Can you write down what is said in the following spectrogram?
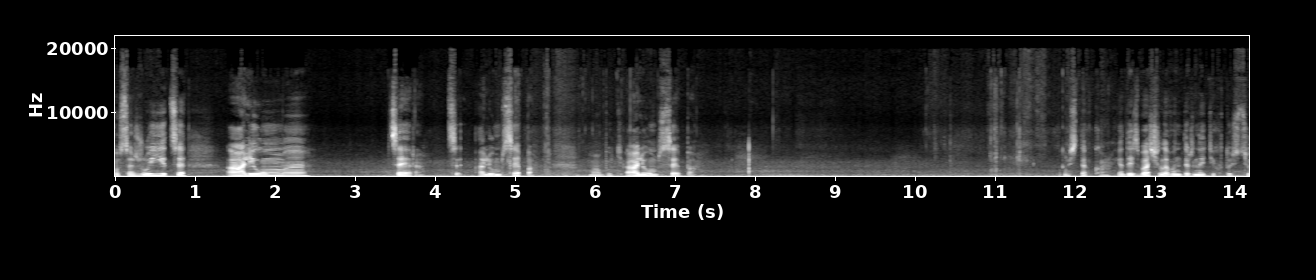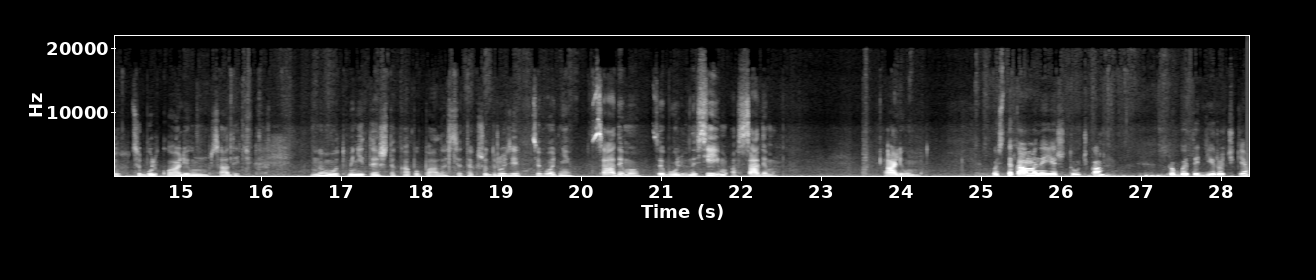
посажу її. Це аліум е, цера. Це аліум сепа, мабуть, аліум сепа. Ось така. Я десь бачила в інтернеті хтось цю цибульку аліум садить. Ну от мені теж така попалася. Так що, друзі, сьогодні садимо цибулю. Не сіємо, а садимо. Аліум. Ось така в мене є штучка. Робити дірочки.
